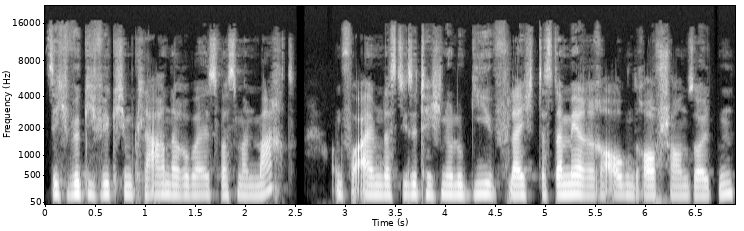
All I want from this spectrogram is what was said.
sich wirklich, wirklich im Klaren darüber ist, was man macht und vor allem, dass diese Technologie vielleicht, dass da mehrere Augen drauf schauen sollten,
